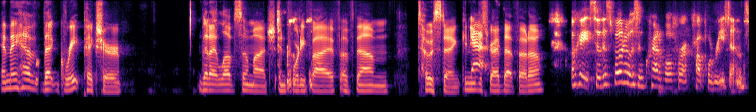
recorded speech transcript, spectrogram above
And they have that great picture that I love so much in 45 of them toasting. Can you Yeah. describe that photo? Okay, so this photo is incredible for a couple reasons.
